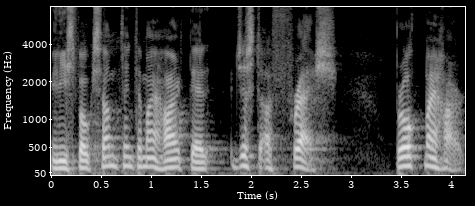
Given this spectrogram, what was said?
And he spoke something to my heart that just afresh broke my heart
